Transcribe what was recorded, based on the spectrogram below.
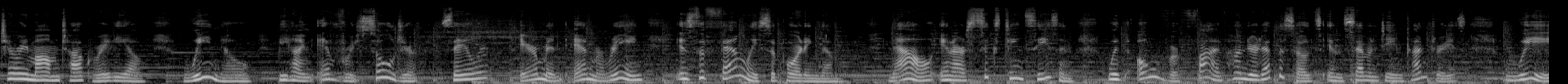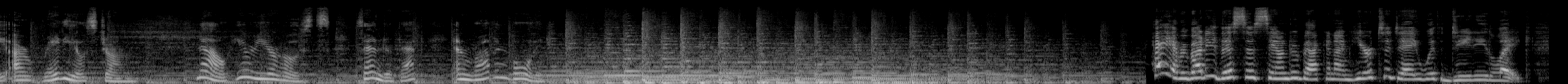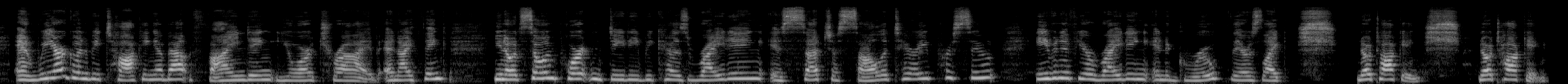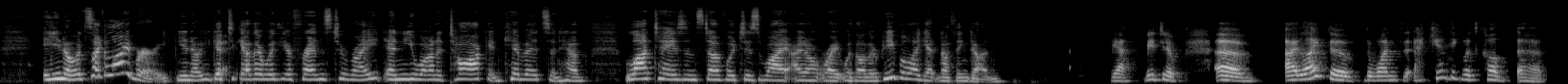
Military Mom Talk Radio. We know behind every soldier, sailor, airman, and Marine is the family supporting them. Now, in our 16th season, with over 500 episodes in 17 countries, we are radio strong. Now, here are your hosts, Sandra Beck and Robin Boyd. Everybody. This is Sandra Beck, and I'm here today with Dee Dee Lake. And we are going to be talking about finding your tribe. And I think, you know, it's so important, Dee Dee, because writing is such a solitary pursuit. Even if you're writing in a group, there's like, shh, no talking, shh, no talking you know, it's like a library. You know, you get together with your friends to write and you want to talk and kibitz and have lattes and stuff, which is why I don't write with other people. I get nothing done. Yeah, me too. Um, I like the the ones that I can't think what's called. Uh,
